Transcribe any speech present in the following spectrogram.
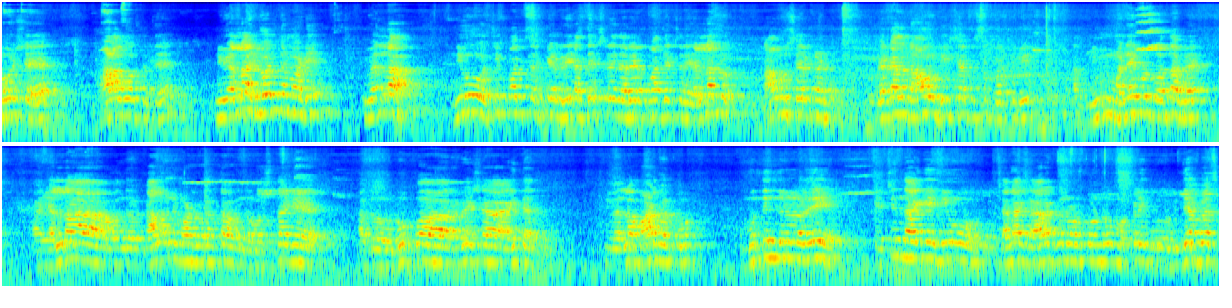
ಭವಿಷ್ಯ ಹಾಳಾಗೋಗ್ತದೆ. ನೀವೆಲ್ಲ ಯೋಚನೆ ಮಾಡಿ, ಇವೆಲ್ಲ ನೀವು ಚೀಫ್ ಆಫೀಸರ್ ಕೇಳ್ರಿ, ಅಧ್ಯಕ್ಷರು ಇದ್ದಾರೆ ಉಪಾಧ್ಯಕ್ಷರು ಎಲ್ಲರೂ ನಾವು ಸೇರ್ಕೊಂಡು, ಬೇಕಾದ್ರೆ ನಾವು ಡಿ ಸಿ ಆಫೀಸಿಗೆ ಬರ್ತೀವಿ. ಅದು ನಿಮ್ಮ ಮನೆಗಳು ಬಂದಾವೆ ಎಲ್ಲ ಒಂದು ಕಾಲೋನಿ ಮಾಡ್ಬೇಕಂತ ಒಂದು ಹೊಸದಾಗಿ ಅದು ರೂಪ, ರವೇಶ ಐತೆ ಅದು. ನೀವೆಲ್ಲ ಮಾಡಬೇಕು. ಮುಂದಿನ ದಿನಗಳಲ್ಲಿ ಹೆಚ್ಚಿನದಾಗಿ ನೀವು ಚೆನ್ನಾಗಿ ಆರೋಗ್ಯ ನೋಡಿಕೊಂಡು ಮಕ್ಕಳಿಗೆ ವಿದ್ಯಾಭ್ಯಾಸ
